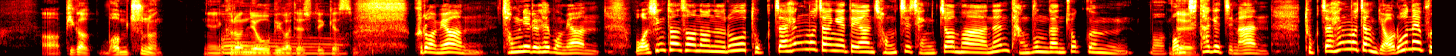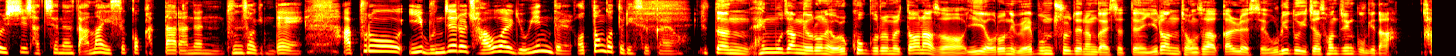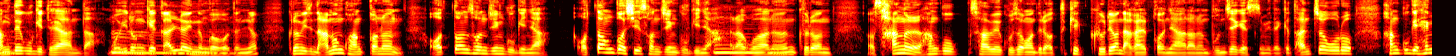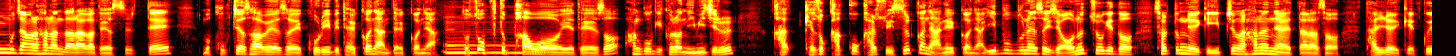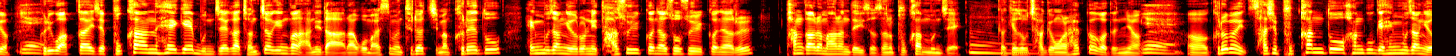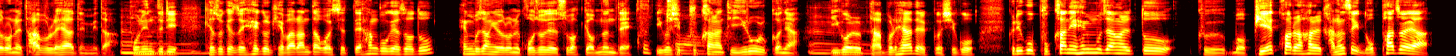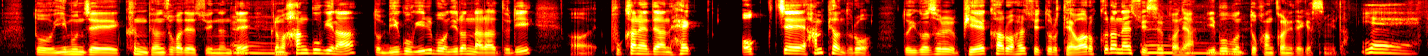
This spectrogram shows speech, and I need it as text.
어, 비가 멈추는 예, 그런 오. 여우비가 될 수도 있겠습니다. 그러면 정리를 해보면 워싱턴 선언으로 독자 핵무장에 대한 정치 쟁점화는 당분간 조금 뭐 네. 멈칫하겠지만 네. 독자 핵무장 여론의 불씨 자체는 남아 있을 것 같다라는 분석인데 앞으로 이 문제를 좌우할 요인들 어떤 것들이 있을까요? 일단 핵무장 여론의 옳고 그름을 떠나서 이 여론이 왜 분출되는가 했을 때는 이런 정서가 깔려 있어요. 우리도 이제 선진국이다. 강대국이 돼야 한다. 뭐 이런 게 깔려 있는 음. 거거든요. 그럼 이제 남은 관건은 어떤 선진국이냐, 어떤 것이 선진국이냐라고 음. 하는 그런 어, 상을 한국 사회 구성원들이 어떻게 그려 나갈 거냐라는 문제겠습니다. 그러니까 단적으로 한국이 핵무장을 하는 나라가 되었을 때 뭐 국제 사회에서의 고립이 될 거냐 안 될 거냐, 음. 또 소프트 파워에 대해서 한국이 그런 이미지를 가, 계속 갖고 갈 수 있을 거냐 아닐 거냐 이 부분에서 이제 어느 쪽이 더 설득력 있게 입증을 하느냐에 따라서 달려 있겠고요. 예. 그리고 아까 이제 북한 핵의 문제가 전적인 건 아니다라고 말씀을 드렸지만 그래도 핵무장 여론이 다수일 거냐 소수일 거냐를 판가름하는 데 있어서는 북한 문제가 음. 계속 작용을 할 거거든요. 예. 어 그러면 사실 북한도 한국의 핵무장 여론에 답을 해야 됩니다. 음. 본인들이 계속해서 핵을 개발한다고 했을 때 한국에서도 핵무장 여론이 고조될 수밖에 없는데 그쵸. 이것이 북한한테 이로울 거냐 음. 이걸 답을 해야 될 것이고 그리고 북한이 핵무장을 또 그 뭐 비핵화를 할 가능성이 높아져야 또 이 문제의 큰 변수가 될 수 있는데 음. 그러면 한국이나 또 미국, 일본 이런 나라들이 어 북한에 대한 핵 억제 한편으로 또 이것을 비핵화로 할 수 있도록 대화로 끌어낼 수 있을 음. 거냐 이 부분 또 관건이 되겠습니다. 예.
